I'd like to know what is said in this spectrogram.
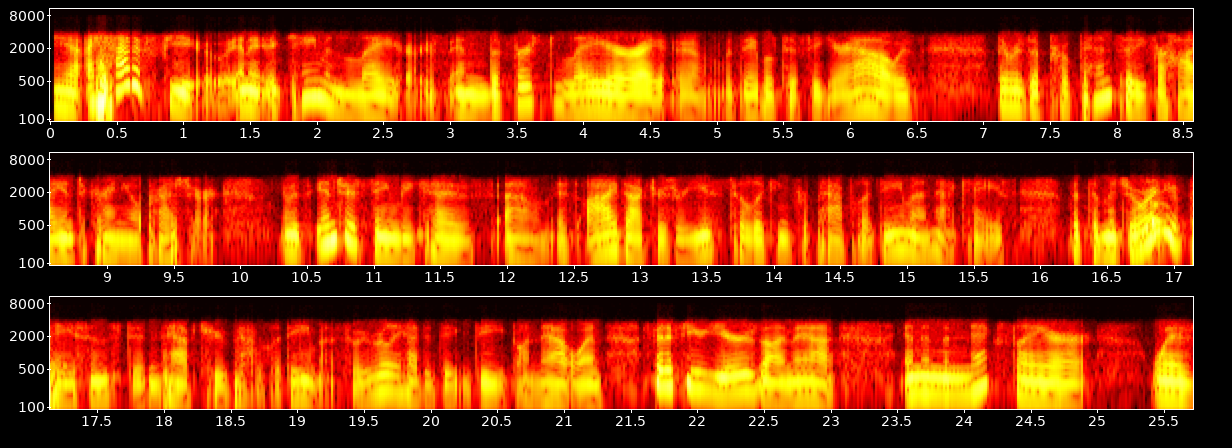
Yeah, I had a few, and it, it came in layers. And the first layer I uh, was able to figure out was there was a propensity for high intracranial pressure. It was interesting because um, as eye doctors, we're used to looking for papilledema in that case, but the majority of patients didn't have true papilledema. So we really had to dig deep on that one. I spent a few years on that. And then the next layer was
